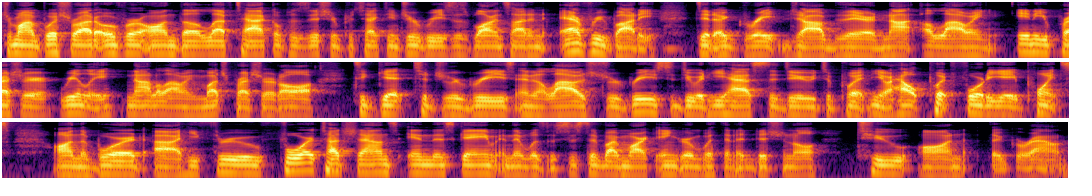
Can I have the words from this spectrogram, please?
Jermon Bushrod over on the left tackle position protecting Drew Brees' blind side, and everybody did a great job there, not allowing any pressure, really, not allowing much pressure at all to get to Drew Brees, and allows Drew Brees to do what he has to do to put, you know, help put 48 points on the board. Uh, he threw four touchdowns in this game and then was assisted by Mark Ingram with an additional two on the ground.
